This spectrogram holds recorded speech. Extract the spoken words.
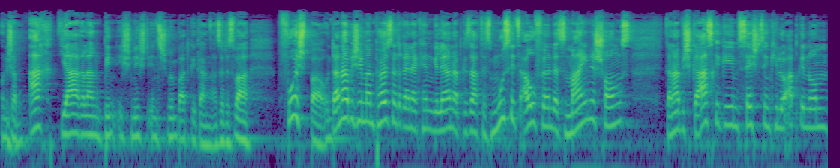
Und ich habe acht Jahre lang bin ich nicht ins Schwimmbad gegangen. Also das war furchtbar. Und dann habe ich eben meinen Personal Trainer kennengelernt und habe gesagt, das muss jetzt aufhören, das ist meine Chance. Dann habe ich Gas gegeben, 16 Kilo abgenommen,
